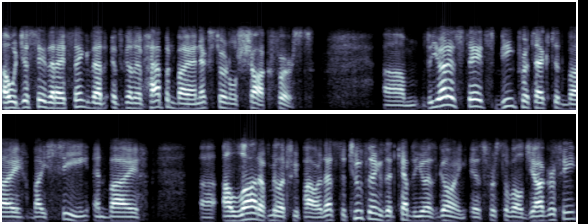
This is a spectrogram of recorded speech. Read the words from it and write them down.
I would just say that I think that it's going to happen by an external shock first. Um, the United States being protected by by sea and by uh, a lot of military power. That's the two things that kept the U.S. going. Is first of all geography,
